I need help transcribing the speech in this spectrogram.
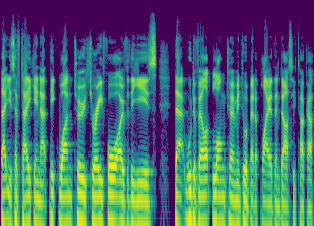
that you have taken at pick one, two, three, four over the years that will develop long term into a better player than Darcy Tucker.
